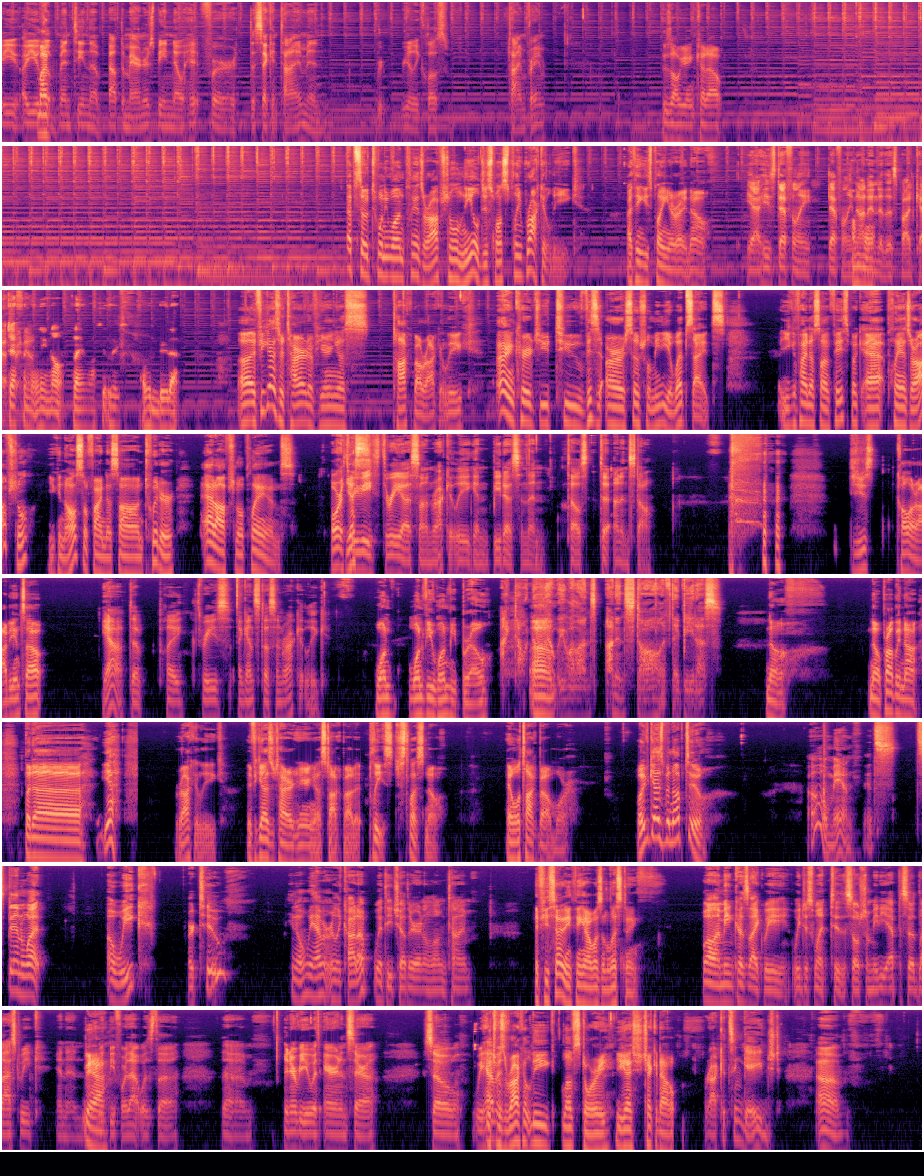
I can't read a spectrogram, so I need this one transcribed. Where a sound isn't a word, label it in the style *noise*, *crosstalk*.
Are you are you My- lamenting the, about the Mariners being no hit for the second time in re- really close time frame? This is all getting cut out. Episode 21 plans are optional. Neil just wants to play Rocket League. I think he's playing it right now. Yeah, he's definitely definitely I'm not not. into this podcast right now. Definitely not playing Rocket League. I wouldn't do that. Uh, if you guys are tired of hearing us talk about Rocket League, I encourage you to visit our social media websites. You can find us on Facebook at Plans Are Optional. You can also find us on Twitter at Optional Plans. Or three v three us on Rocket League and beat us, and then tell us to uninstall. *laughs* Did you just call our audience out? Yeah, to play threes against us in Rocket League. One one v one me, bro. I don't know Um, that we will un- uninstall if they beat us. No. No, probably not. But uh yeah. Rocket League. If you guys are tired of hearing us talk about it, please just let us know. And we'll talk about it more. What have you guys been up to? Oh man, it's it's been what a week or two. You know, we haven't really caught up with each other in a long time. If you said anything, I wasn't listening. Well, I mean, because like we we just went to the social media episode last week, and then Yeah. the before that was the the um, interview with Aaron and Sarah. So we Which haven't was Rocket League Love Story. You guys should check it out. Rockets engaged. Um,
